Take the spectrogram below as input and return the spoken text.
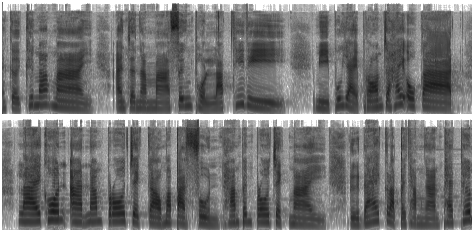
งเกิดขึ้นมากมาย อันจะนำมาซึ่งผลลัพธ์ที่ดี มีผู้ใหญ่พร้อมจะให้โอกาส หลายคนอาจนำโปรเจกต์เก่ามาปัดฝุ่นทำเป็นโปรเจกต์ใหม่ หรือได้กลับไปทำงานแพทเทิร์น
